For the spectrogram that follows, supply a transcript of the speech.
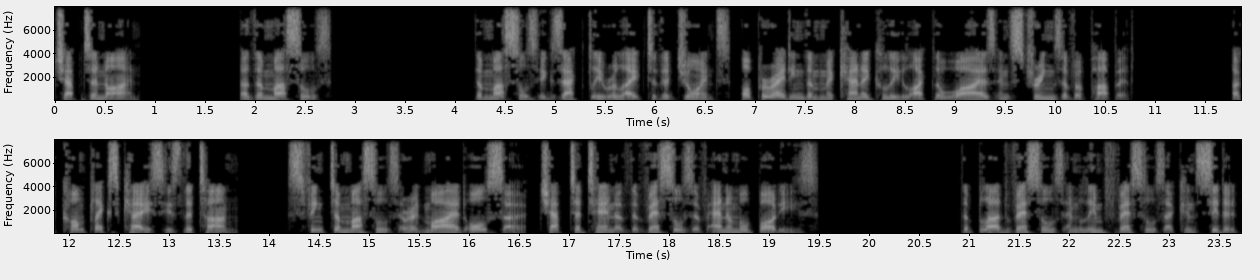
Chapter 9. Are the muscles The muscles exactly relate to the joints, operating them mechanically like the wires and strings of a puppet. A complex case is the tongue. Sphincter muscles are admired also, Chapter 10 of the Vessels of Animal Bodies. The blood vessels and lymph vessels are considered,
